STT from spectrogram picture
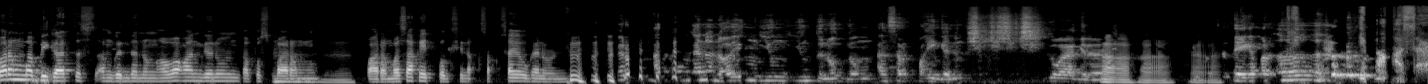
parang mabigat tas ang ganda ng hawakan ganun tapos parang Mhm. parang masakit pag sinaksak sa'yo ganun. Pero ang ano no, yung yung yung tunog nung ang sarap pakinggan yung shik shik shik shik gawa ganun. Ah, ah, ah, ah. Sa teka parang ah. Iba ka sir.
